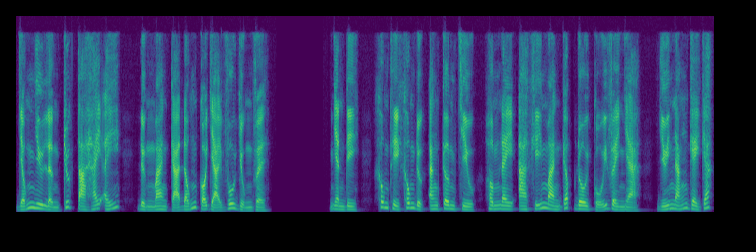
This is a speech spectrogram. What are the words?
giống như lần trước ta hái ấy, đừng mang cả đống cỏ dại vô dụng về. Nhanh đi, không thì không được ăn cơm chiều, hôm nay A Khí mang gấp đôi củi về nhà, dưới nắng gay gắt,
